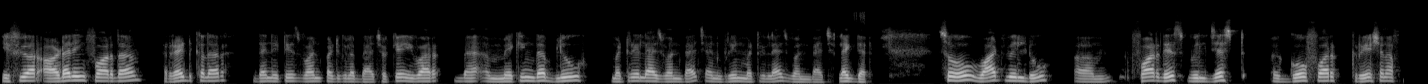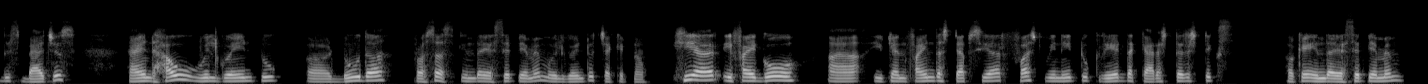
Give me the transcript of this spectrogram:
If you are ordering for the red color then it is one particular batch okay? You are making the blue material as one batch and green material as one batch like that. So what we'll do um, for this, we'll just uh, go for creation of these batches and how we'll going to uh, do the process in the SAPMM, we're going to check it now. Here, if I go, uh, you can find the steps here. First, we need to create the characteristics. Okay, in the SAPMM,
